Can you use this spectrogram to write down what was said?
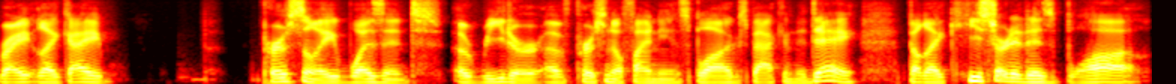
right? Like, I personally wasn't a reader of personal finance blogs back in the day, but like, he started his blog,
